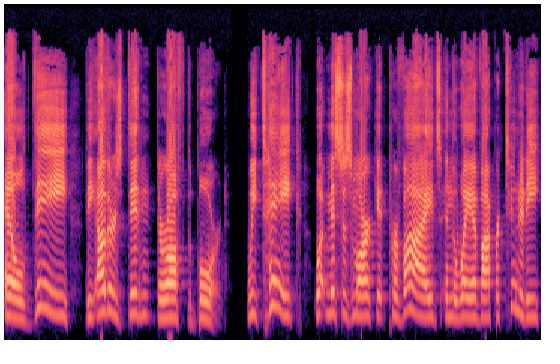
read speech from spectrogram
STLD. The others didn't, they're off the board. We take what Mrs. Market provides in the way of opportunity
